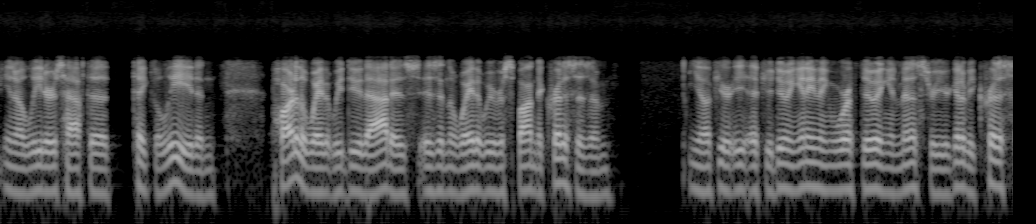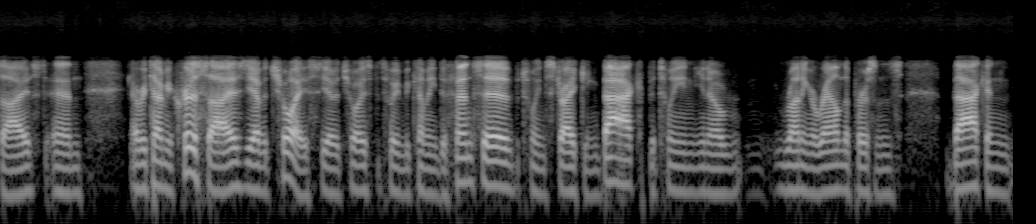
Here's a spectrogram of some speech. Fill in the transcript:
you know, leaders have to take the lead, and part of the way that we do that is is in the way that we respond to criticism. You know, if you're if you're doing anything worth doing in ministry, you're going to be criticized, and every time you're criticized, you have a choice. You have a choice between becoming defensive, between striking back, between you know running around the person's back and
